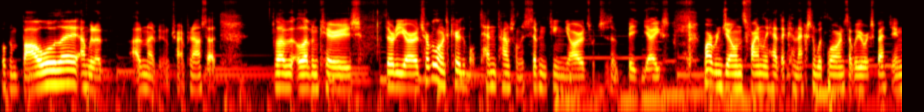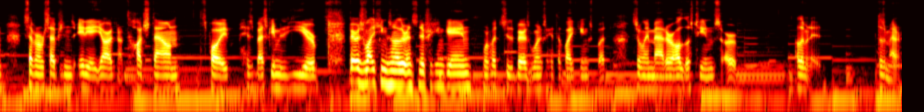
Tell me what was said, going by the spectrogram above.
Ogunbowale, I'm gonna, I'm not even gonna try and pronounce that. 11, 11, carries, 30 yards. Trevor Lawrence carried the ball 10 times for only 17 yards, which is a big yikes. Marvin Jones finally had the connection with Lawrence that we were expecting. Seven receptions, 88 yards, and a touchdown. It's probably his best game of the year. Bears Vikings, another insignificant game. We're about to see the Bears win because hit the Vikings, but it doesn't really matter. All those teams are eliminated. Doesn't matter.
